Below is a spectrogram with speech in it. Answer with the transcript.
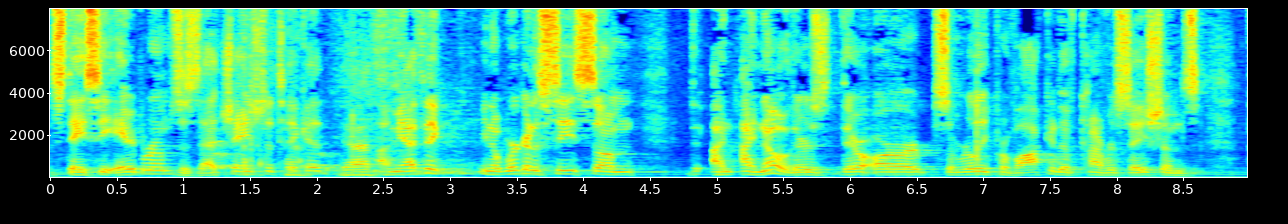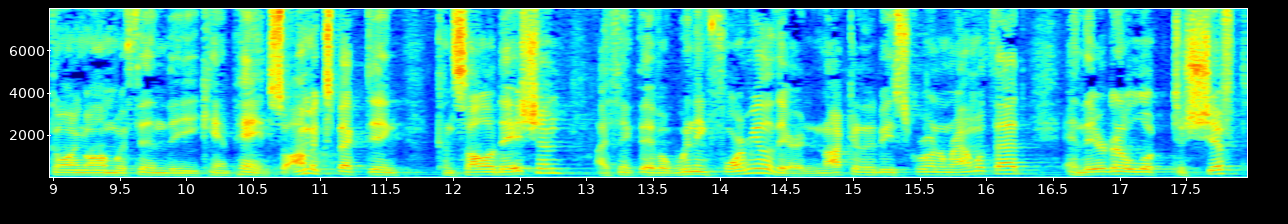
Stacey Abrams, does that change the ticket? Yes. I mean, I think, you know, we're going to see some. I, I know there's there are some really provocative conversations going on within the campaign. So I'm expecting consolidation. I think they have a winning formula. They're not going to be screwing around with that, and they're going to look to shift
